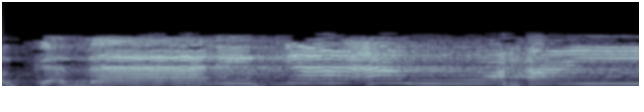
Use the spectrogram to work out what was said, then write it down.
وكذلك أوحينا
